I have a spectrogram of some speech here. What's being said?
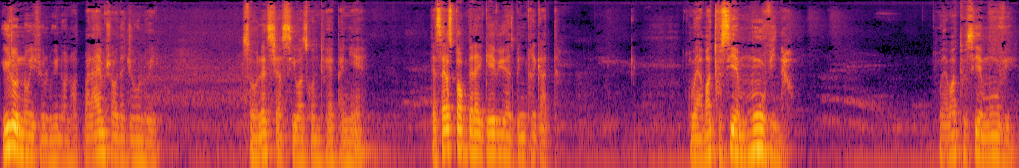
You don't know if you'll win or not, but I am sure that you will win. So let's just see what's going to happen here. The sell stop that I gave you has been triggered. We're about to see a movie now. We're about to see a movie.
